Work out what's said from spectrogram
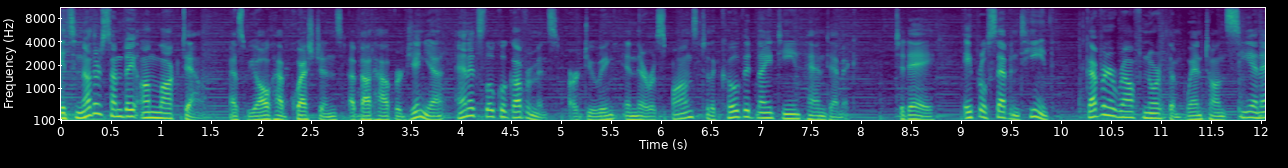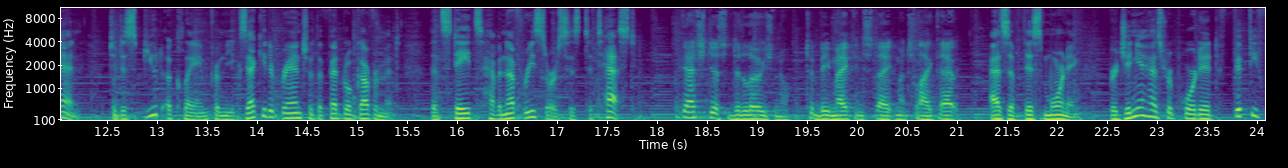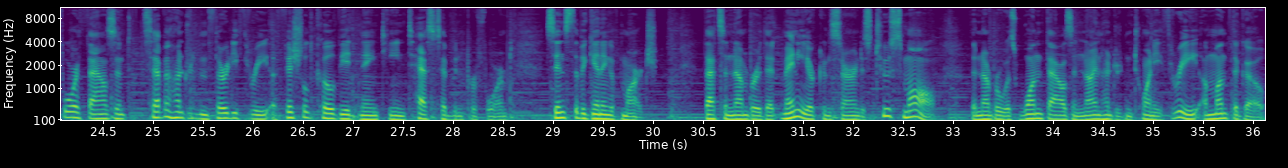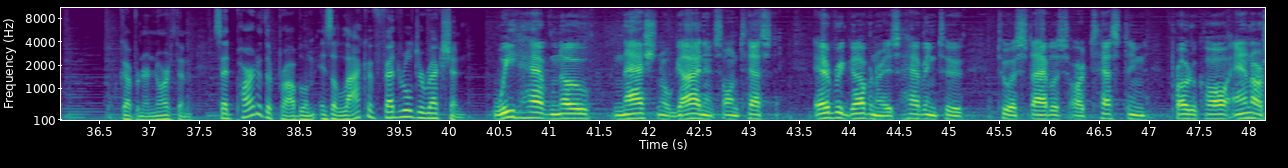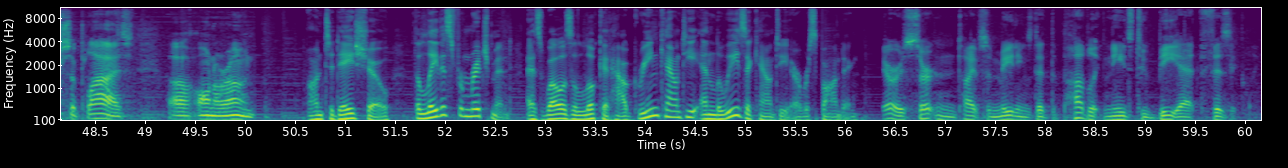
It's another Sunday on lockdown, as we all have questions about how Virginia and its local governments are doing in their response to the COVID 19 pandemic. Today, April 17th, Governor Ralph Northam went on CNN to dispute a claim from the executive branch of the federal government that states have enough resources to test. That's just delusional to be making statements like that. As of this morning, Virginia has reported 54,733 official COVID 19 tests have been performed since the beginning of March. That's a number that many are concerned is too small. The number was 1,923 a month ago. Governor Northam said part of the problem is a lack of federal direction. We have no national guidance on testing. Every governor is having to, to establish our testing protocol and our supplies uh, on our own. On today's show, the latest from Richmond, as well as a look at how Greene County and Louisa County are responding. There are certain types of meetings that the public needs to be at physically.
